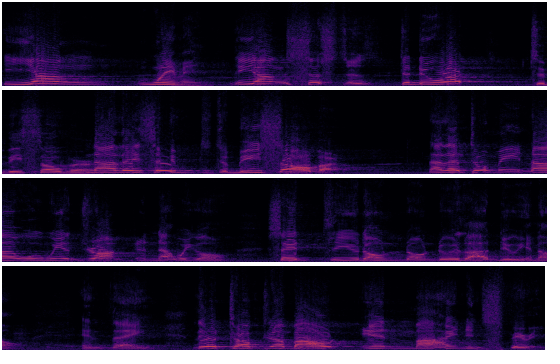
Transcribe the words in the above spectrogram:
young women, the young sisters, to do what? To be sober. Now they say to be sober. Now that don't mean now we- we're drunk and now we're gonna say to you don't don't do as I do, you know, and thing. They're talking about in mind and spirit.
